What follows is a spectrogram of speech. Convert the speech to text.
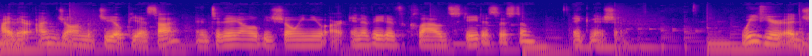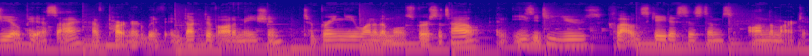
Hi there, I'm John with GeoPSI, and today I will be showing you our innovative cloud SCADA system, Ignition. We here at GeoPSI have partnered with Inductive Automation to bring you one of the most versatile and easy to use cloud SCADA systems on the market.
